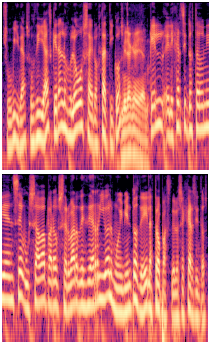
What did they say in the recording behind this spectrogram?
su vida, sus días, que eran los globos aerostáticos Mira qué bien. que el, el ejército estadounidense usaba para observar desde arriba los movimientos de las tropas, de los ejércitos.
